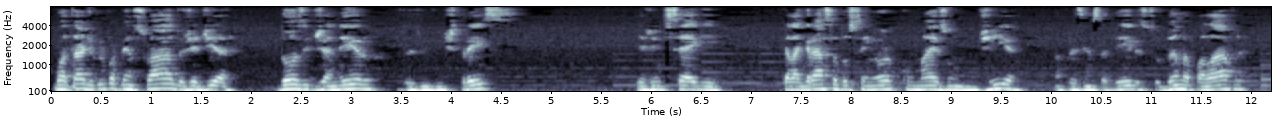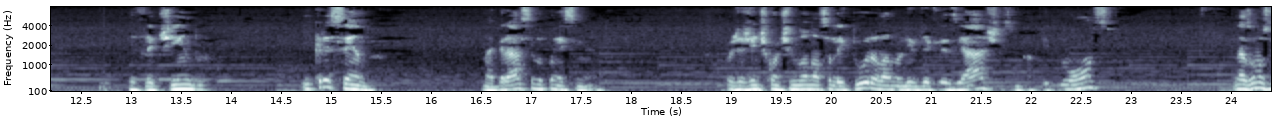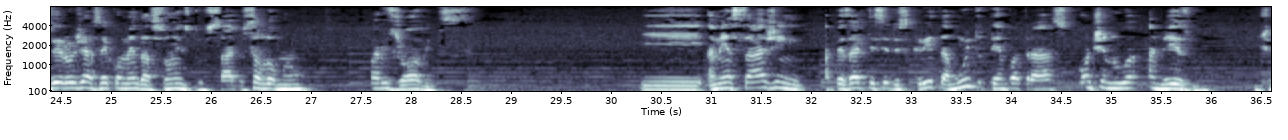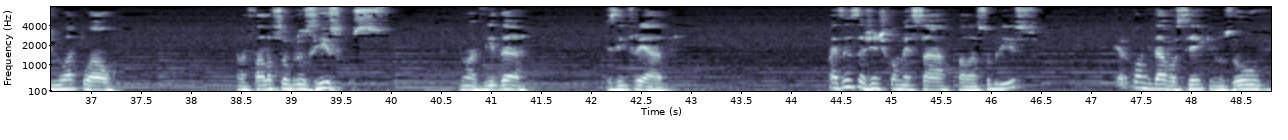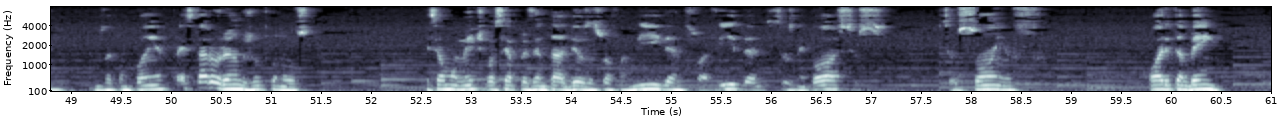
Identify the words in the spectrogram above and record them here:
Boa tarde, grupo abençoado. Hoje é dia 12 de janeiro de 2023 e a gente segue, pela graça do Senhor, com mais um dia na presença dele, estudando a palavra, refletindo e crescendo na graça e no conhecimento. Hoje a gente continua a nossa leitura lá no livro de Eclesiastes, no capítulo 11. Nós vamos ver hoje as recomendações do sábio Salomão para os jovens e a mensagem, apesar de ter sido escrita há muito tempo atrás, continua a mesma, continua atual. Ela fala sobre os riscos de uma vida desenfreada. Mas antes da gente começar a falar sobre isso, quero convidar você que nos ouve, nos acompanha, para estar orando junto conosco. Esse é o momento de você apresentar a Deus a sua família, sua vida, seus negócios, seus sonhos, Ore também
